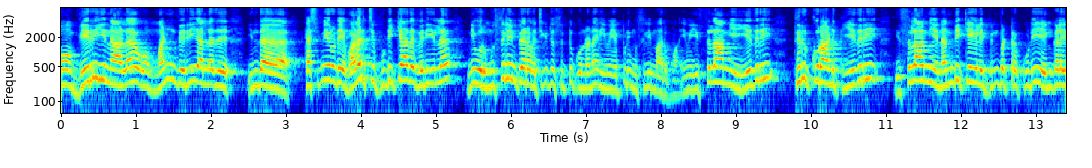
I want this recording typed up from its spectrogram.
உன் வெறியினால் உன் மண் வெறி அல்லது இந்த காஷ்மீருடைய வளர்ச்சி பிடிக்காத வெறியில் நீ ஒரு முஸ்லீம் பேரை வச்சுக்கிட்டு சுட்டு கொண்டனா இவன் எப்படி முஸ்லீமாக இருப்பான்? இவன் இஸ்லாமிய எதிரி திருக்குரானுக்கு எதிரி இஸ்லாமிய நம்பிக்கைகளை பின்பற்றக்கூடிய எங்களை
